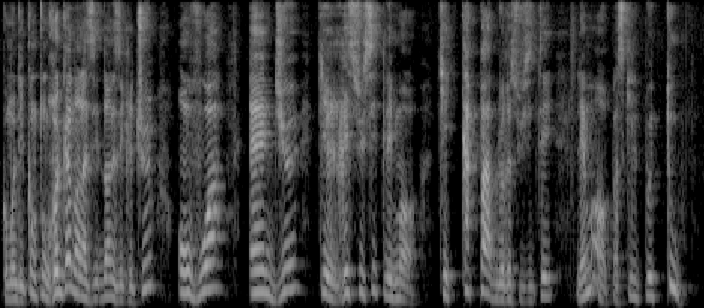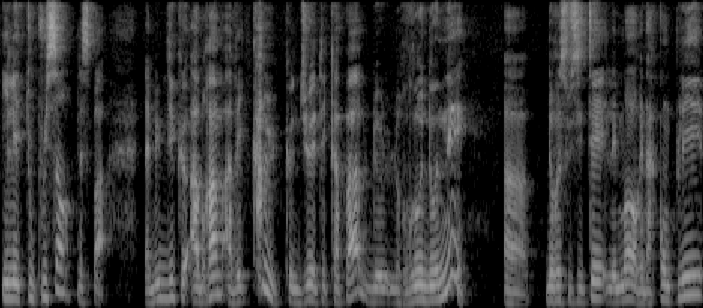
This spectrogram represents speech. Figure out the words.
comment dire, quand on regarde dans, dans les Écritures, on voit un Dieu qui ressuscite les morts, qui est capable de ressusciter les morts, parce qu'il peut tout. Il est tout puissant, n'est-ce pas? La Bible dit que Abraham avait cru que Dieu était capable de redonner euh, de ressusciter les morts et d'accomplir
